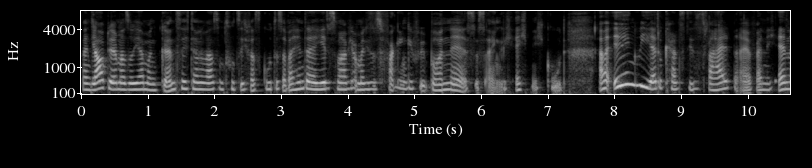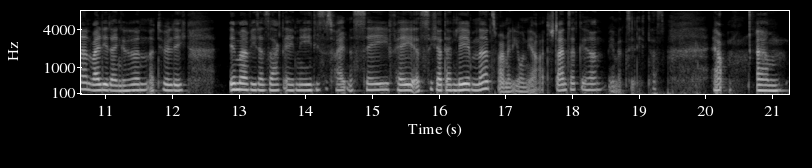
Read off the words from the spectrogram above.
man glaubt ja immer so, ja, man gönnt sich dann was und tut sich was Gutes, aber hinterher jedes Mal habe ich auch immer dieses fucking Gefühl, boah, nee, es ist eigentlich echt nicht gut. Aber irgendwie, ja, du kannst dieses Verhalten einfach nicht ändern, weil dir dein Gehirn natürlich immer wieder sagt, ey, nee, dieses Verhalten ist safe, hey, es sichert dein Leben, ne? Zwei Millionen Jahre altes Steinzeitgehirn, wem erzähle ich das? Ja, ähm,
